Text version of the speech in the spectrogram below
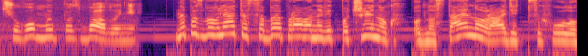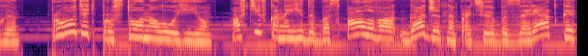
чого ми позбавлені. Не позбавляти себе права на відпочинок одностайно радять психологи. Проводять просту аналогію: автівка не їде без палива, гаджет не працює без зарядки,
